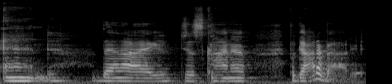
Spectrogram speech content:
and then I just kind of forgot about it.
